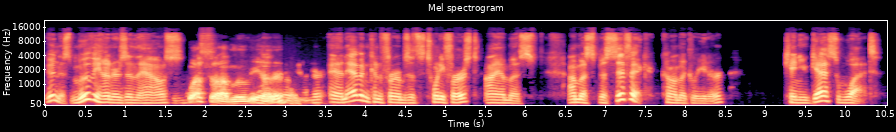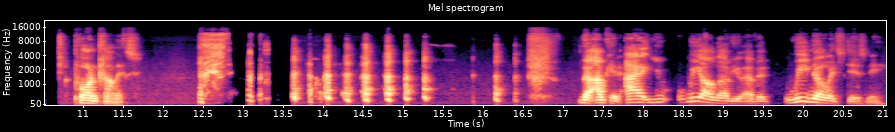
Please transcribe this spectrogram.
goodness, movie hunters in the house. What's up, movie hunter? And Evan confirms it's 21st. I am a I'm a specific comic reader. Can you guess what? Porn comics. no, I'm kidding. I you we all love you, Evan. We know it's Disney.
